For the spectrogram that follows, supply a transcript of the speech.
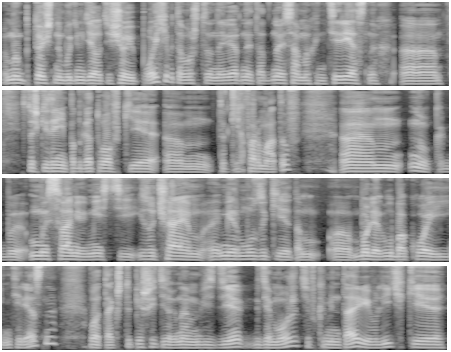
Мы точно будем делать еще эпохи, потому что, наверное, это одно из самых интересных э, с точки зрения подготовки эм, таких форматов. Эм, ну, как бы мы с вами вместе изучаем э, мир музыки там э, более глубоко и интересно. Вот, так что пишите нам везде, где можете, в комментарии, в личке,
